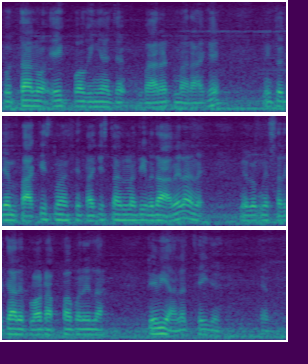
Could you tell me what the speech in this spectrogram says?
પોતાનો એક પગ અહીંયા ભારતમાં રાખે. નહીં તો જેમ પાકિસ્તાન પાકિસ્તાનમાંથી બધા આવેલા ને, એ લોકોને સરકારે પ્લોટ આપવા પડેલા, તેવી હાલત થઈ જાય. એમ.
